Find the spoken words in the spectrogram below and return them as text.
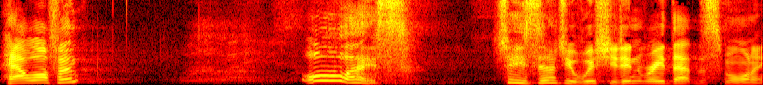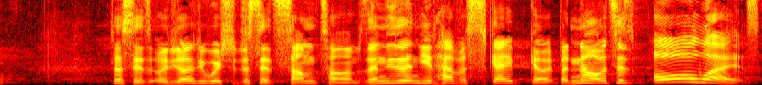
How often? Always. Jeez, don't you wish you didn't read that this morning? Just says, don't you wish it just said sometimes? Then, then you'd have a scapegoat. But no, it says always.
